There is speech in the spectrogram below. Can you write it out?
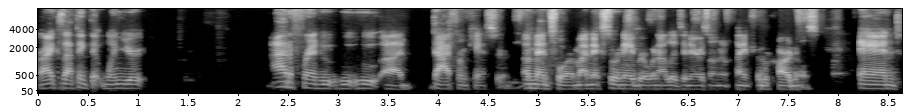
right? Because I think that when you're, I had a friend who who, who uh, died from cancer, a mentor, my next door neighbor when I lived in Arizona playing for the Cardinals. And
